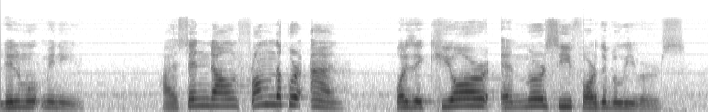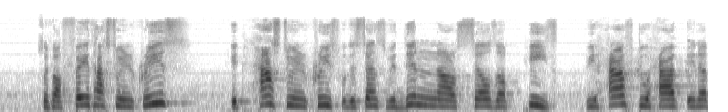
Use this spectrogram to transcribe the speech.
للمؤمنين I send down from the Quran what is a cure and mercy for the believers. So if our faith has to increase, it has to increase with the sense within ourselves of peace. We have to have inner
